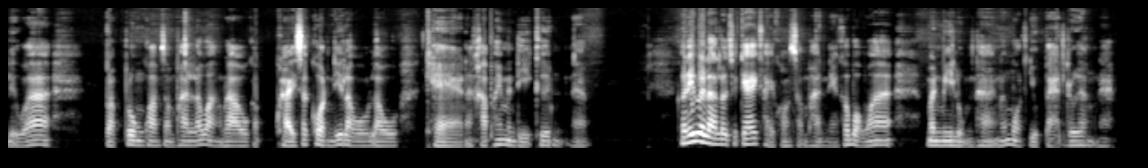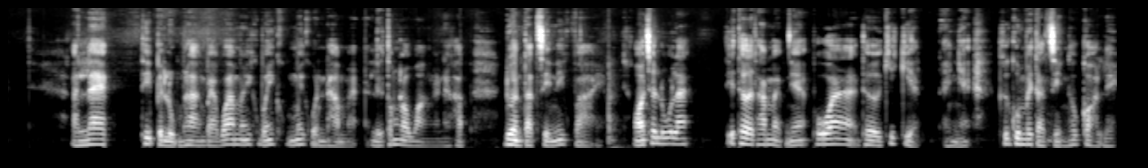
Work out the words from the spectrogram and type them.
หรือว่าปรับปรุงความสัมพันธ์ระหว่างเรากับใครสักคนที่เราเราแคร์นะครับให้มันดีขึ้นนะครับคราวนี้เวลาเราจะแก้ไขความสัมพันธ์เนี่ยเขาบอกว่ามันมีหลุมทางทั้งหมดอยู่ 8 เรื่องนะอันแรกที่เป็นหลุมพรางแปลว่าไม่ไม่ไม่ควรทำอะหรือต้องระวังนะครับด่วนตัดสินอีกฝ่ายอ๋อฉันรู้ล้วที่เธอทำแบบเนี้ยเพราะว่าเธอขี้เกียจอย่างเงี้ยคือคุณไปตัดสินเขาก่อนเลย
